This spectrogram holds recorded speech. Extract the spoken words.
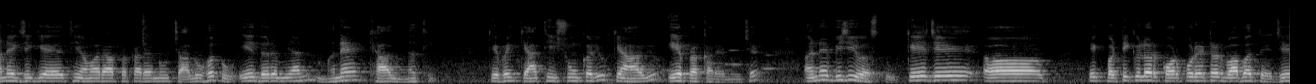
અનેક જગ્યાએથી અમારા આ પ્રકારનું ચાલુ હતું. એ દરમિયાન મને ખ્યાલ નથી. કે ભાઈ ક્યાંથી શું કર્યું, ક્યાં આવ્યું, એ પ્રકારેનું છે. અને બીજી વસ્તુ કે જે એક પર્ટિક્યુલર કોર્પોરેટર બાબતે જે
